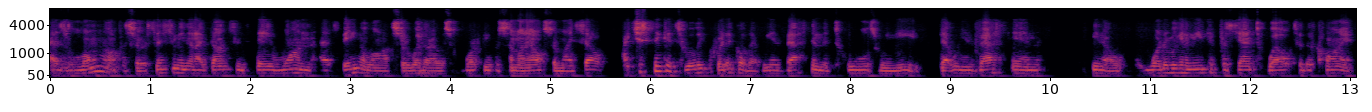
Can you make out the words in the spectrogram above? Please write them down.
as a loan officers, this is something that I've done since day one as being a loan officer, whether I was working for someone else or myself. I just think it's really critical that we invest in the tools we need, that we invest in you know, what are we going to need to present well to the client?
